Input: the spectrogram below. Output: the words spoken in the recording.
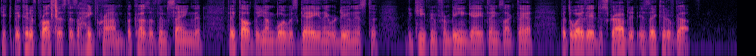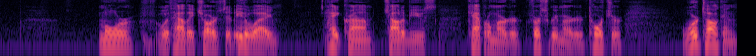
it, they could have processed as a hate crime because of them saying that they thought the young boy was gay and they were doing this to, to keep him from being gay, things like that. But the way they described it is they could have got more with how they charged it. Either way, hate crime, child abuse, capital murder, first degree murder, torture. We're talking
